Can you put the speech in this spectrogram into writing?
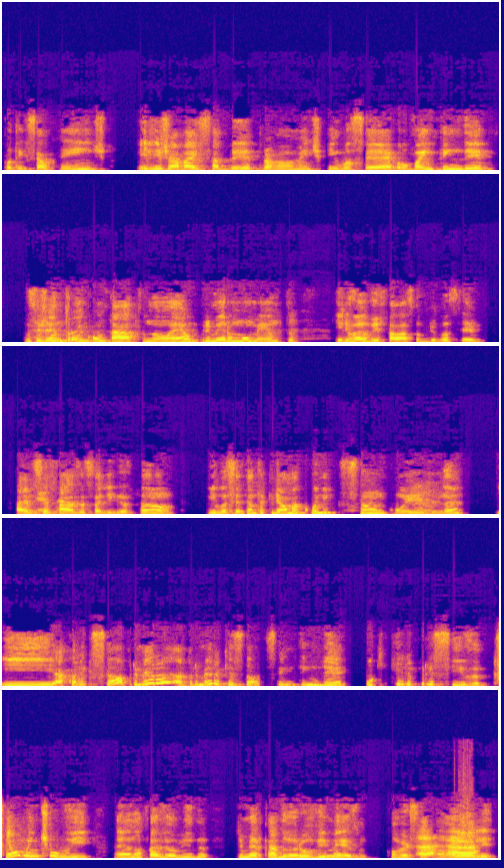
potencial cliente, ele já vai saber provavelmente quem você é ou vai entender. Você já entrou em contato, não é o primeiro momento que ele vai ouvir falar sobre você. Aí você faz essa ligação e você tenta criar uma conexão com ele, né? E a conexão, a primeira, a primeira questão é você entender o que, que ele precisa. Realmente ouvir, né? não fazer ouvido de mercador, ouvir mesmo, conversar uhum. com ele,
